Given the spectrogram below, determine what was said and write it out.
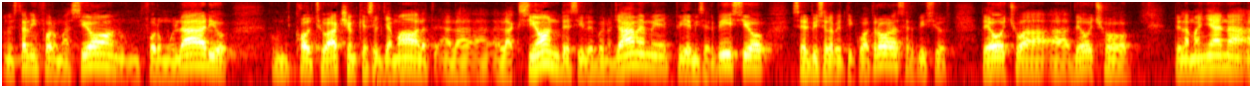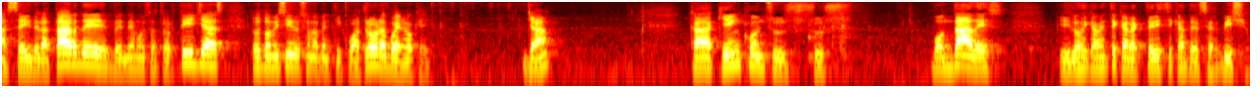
donde está la información, un formulario, un call to action que es el llamado a la, acción, decirle, bueno, llámeme, pide mi servicio, servicio de 24 horas, servicios de 8, a, de 8 de la mañana a 6 de la tarde, vendemos las tortillas, los domicilios son las 24 horas, bueno, ok, ya. Cada quien con sus, sus bondades y lógicamente características del servicio.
